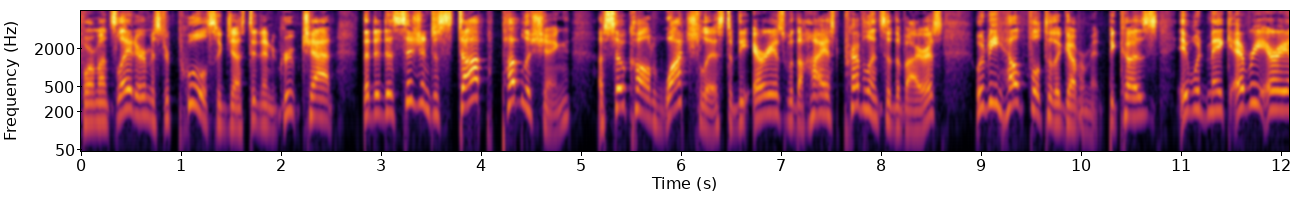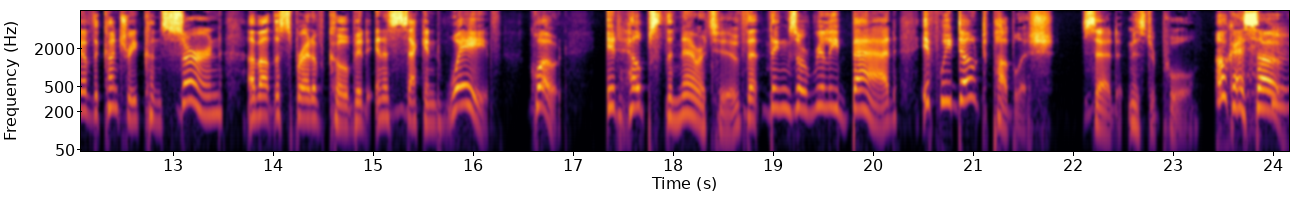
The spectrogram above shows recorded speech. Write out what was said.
Four months later, Mr. Poole suggested in a group chat that a decision to stop publishing a so called watch list of the areas with the highest prevalence of the virus would be helpful to the government because it would make every area of the country concerned about the spread of COVID in a second wave. Quote, it helps the narrative that things are really bad if we don't publish, said Mr. Poole. Okay, so hmm.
